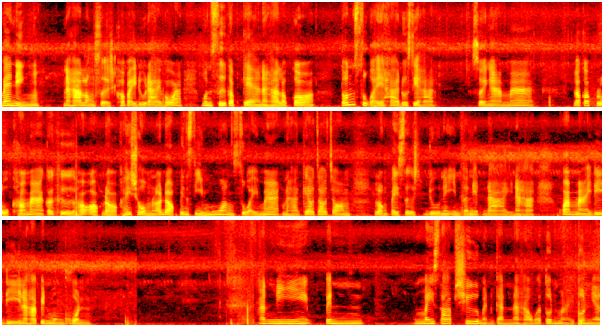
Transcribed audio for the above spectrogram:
แม่หนิงนะคะ ลองเสิร์ชเข้าไปดูได้ เพราะว่ามนซื้อกับแกนะคะ แล้วก็ต้นสวยค่ะดูสิคะสวยงามมาก แล้วก็ปลูกเขามาก็คือเขาออกดอกให้ชม แล้วดอกเป็นสีม่วงสวยมากนะคะ แก้วเจ้าจอมลองไปเสิร์ชดูในอินเทอร์เน็ตได้นะคะ ความหมายดีๆนะคะ เป็นมงคล อันนี้เป็นไม่ทราบชื่อเหมือนกันนะคะ ว่าต้นไม้ต้นนี้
